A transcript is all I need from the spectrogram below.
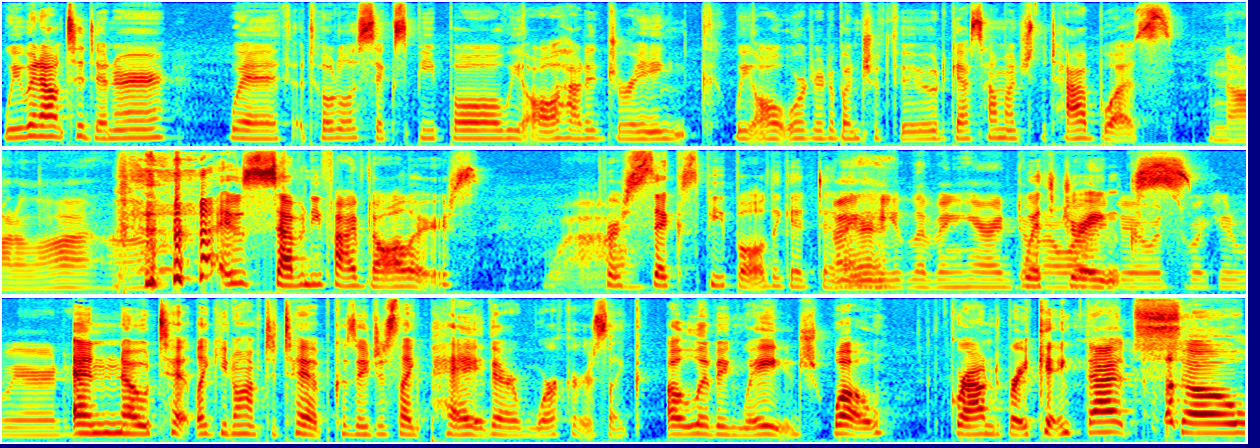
we went out to dinner with a total of six people. We all had a drink. We all ordered a bunch of food. Guess how much the tab was? Not a lot. Huh? it was $75 Wow. for six people to get dinner. I hate living here. I don't with know why we do. drinks. It's wicked weird. and no tip. Like, you don't have to tip because they just, like, pay their workers, like, a living wage. Whoa. Groundbreaking. That's so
